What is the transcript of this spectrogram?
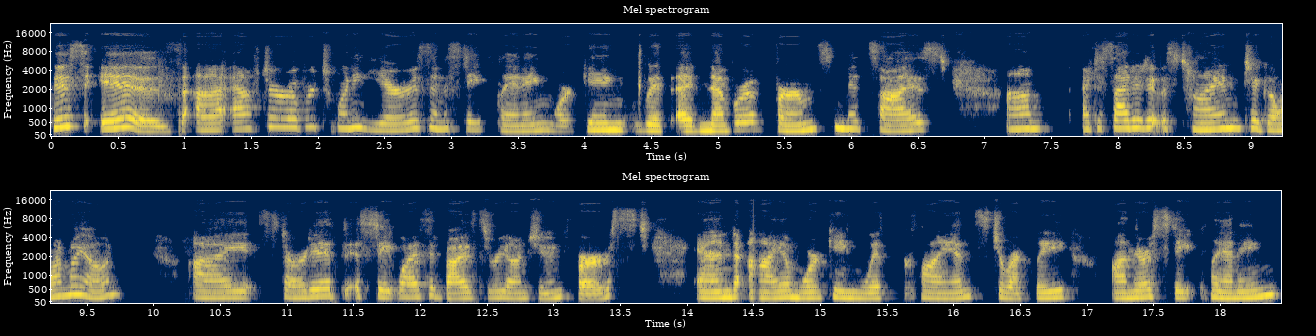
This is uh, after over 20 years in estate planning, working with a number of firms, mid sized. Um, I decided it was time to go on my own I started EstateWise Advisory on June 1st, and I am working with clients directly on their estate planning,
